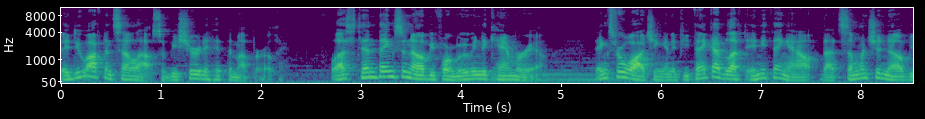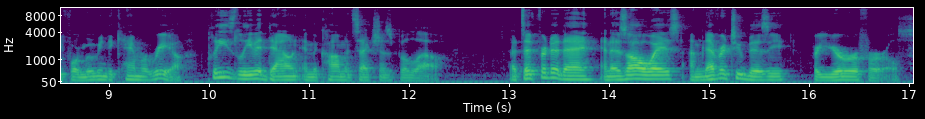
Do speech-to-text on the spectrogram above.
They do often sell out, so be sure to hit them up early. That's 10 things to know before moving to Camarillo. Thanks for watching, and if you think I've left anything out that someone should know before moving to Camarillo, please leave it down in the comment sections below. That's it for today, and as always, I'm never too busy for your referrals.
